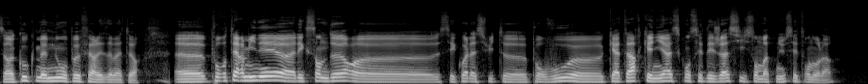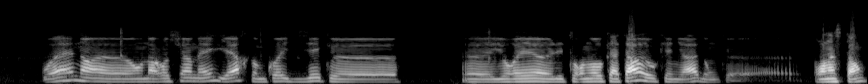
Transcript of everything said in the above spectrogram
C'est un coup que même nous, on peut faire, les amateurs. Euh, pour terminer, euh, Alexander, euh, c'est quoi la suite pour vous Qatar, Kenya, est-ce qu'on sait déjà s'ils sont maintenus, ces tournois-là? Ouais, on a reçu un mail hier comme quoi il disait que il y aurait les tournois au Qatar et au Kenya, donc pour l'instant.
